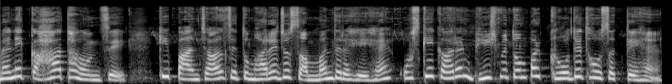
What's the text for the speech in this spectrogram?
मैंने कहा था उनसे कि पांचाल से तुम्हारे जो संबंध रहे हैं उसके कारण भीष्म तुम पर क्रोधित हो सकते हैं।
